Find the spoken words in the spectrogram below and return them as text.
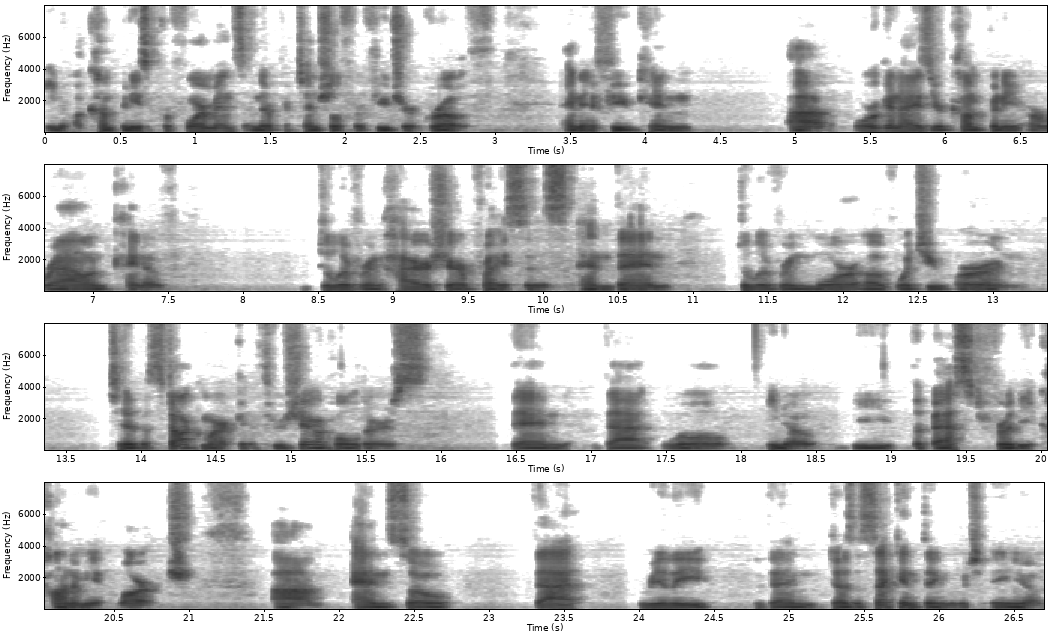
you know a company's performance and their potential for future growth. And if you can uh, organize your company around kind of delivering higher share prices and then delivering more of what you earn to the stock market through shareholders, then that will you know be the best for the economy at large. Um, and so that really then does a second thing, which you know,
